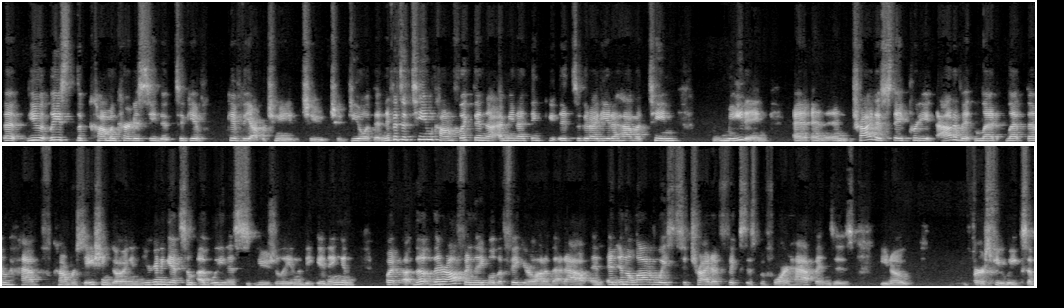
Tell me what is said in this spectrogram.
That you at least the common courtesy to, to give give the opportunity to to deal with it. And if it's a team conflict, then I mean, I think it's a good idea to have a team meeting and, and, and try to stay pretty out of it and let let them have conversation going. And you're going to get some ugliness usually in the beginning, and but uh, they're often able to figure a lot of that out. And, and in a lot of ways to try to fix this before it happens is you know first few weeks of,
